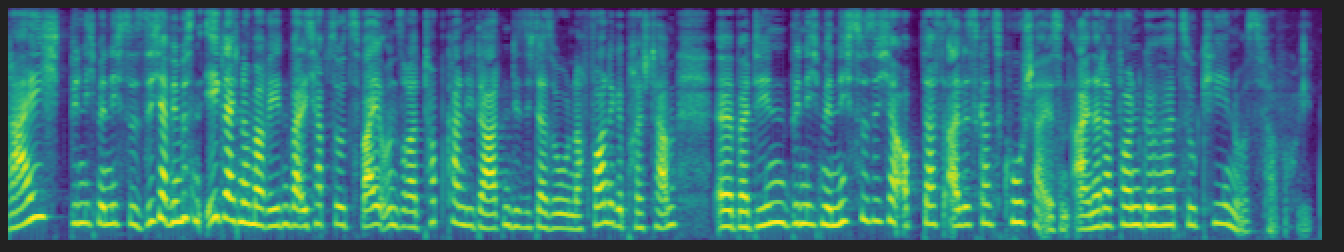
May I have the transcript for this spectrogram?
reicht, bin ich mir nicht so sicher. Wir müssen eh gleich nochmal reden, weil ich habe so zwei unserer Top-Kandidaten, die sich da so nach vorne geprescht haben. Äh, bei denen bin ich mir nicht so sicher, ob das alles ganz koscher ist. Und einer davon gehört zu Kenos Favoriten.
